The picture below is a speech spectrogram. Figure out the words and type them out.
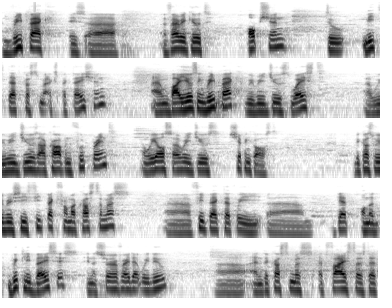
and Repack is uh, a very good option to meet that customer expectation. And by using Repack, we reduce waste, uh, we reduce our carbon footprint, and we also reduce shipping cost. Because we receive feedback from our customers, uh, feedback that we um, get on a weekly basis in a survey that we do. Uh, and the customers advised us that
